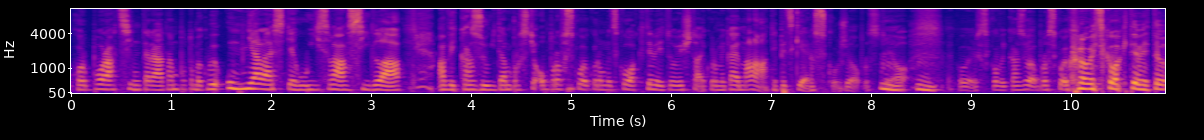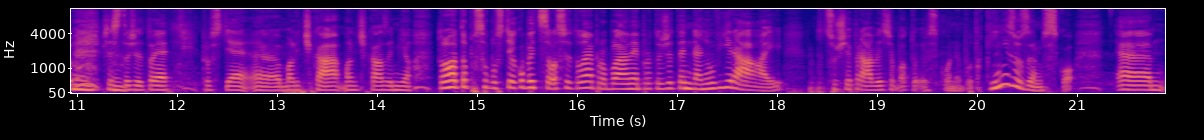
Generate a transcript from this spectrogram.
korporacím, která tam potom jakoby uměle stěhují svá sídla a vykazují tam prostě obrovskou ekonomickou aktivitu, když ta ekonomika je malá, typicky Irsko, že jo, prostě jo. Jako Irsko vykazuje obrovskou ekonomickou aktivitu, přestože to je prostě uh, maličká, maličká země. Tohle to jsou prostě jakoby celosvětové problémy, protože ten daňový ráj, což je právě třeba to Irsko nebo taky Nizozemsko, um,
